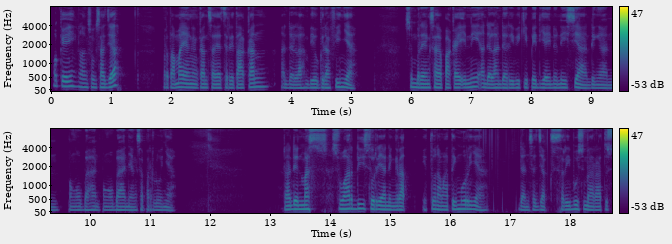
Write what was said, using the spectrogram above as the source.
Oke, langsung saja. Pertama yang akan saya ceritakan adalah biografinya. Sumber yang saya pakai ini adalah dari Wikipedia Indonesia dengan pengubahan-pengubahan yang seperlunya. Raden Mas Suwardi Suryaningrat itu nama timurnya. Dan sejak 1922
